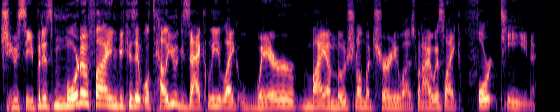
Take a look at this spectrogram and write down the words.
juicy, but it's mortifying because it will tell you exactly like where my emotional maturity was when I was like 14.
